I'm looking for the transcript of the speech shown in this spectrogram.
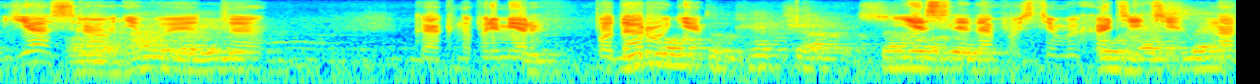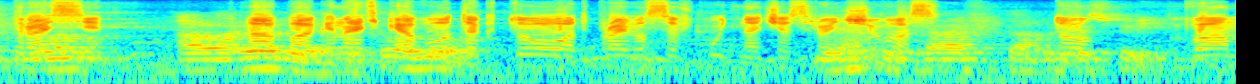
я сравниваю это как, например, по дороге. Если, допустим, вы хотите на трассе обогнать кого-то, кто отправился в путь на час раньше вас, то вам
